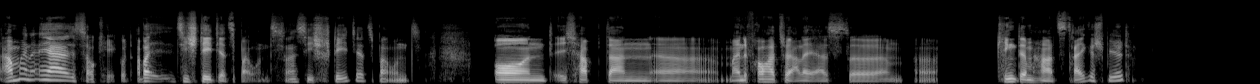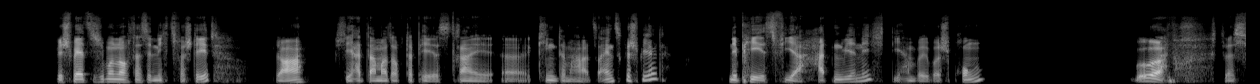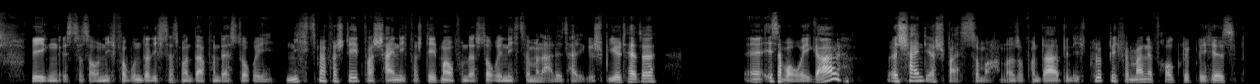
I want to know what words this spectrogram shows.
Aber meine, ja, ist okay, gut. Aber sie steht jetzt bei uns. Ne? Sie steht jetzt bei uns. Und ich habe dann, äh, meine Frau hat zuallererst äh, äh Kingdom Hearts 3 gespielt. Beschwert sich immer noch, dass sie nichts versteht. Ja, sie hat damals auf der PS3 äh, Kingdom Hearts 1 gespielt. Eine PS4 hatten wir nicht, die haben wir übersprungen. Deswegen ist das auch nicht verwunderlich, dass man da von der Story nichts mehr versteht. Wahrscheinlich versteht man auch von der Story nichts, wenn man alle Teile gespielt hätte. Äh, ist aber auch egal. Es scheint ihr Spaß zu machen. Also von daher bin ich glücklich, wenn meine Frau glücklich ist.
